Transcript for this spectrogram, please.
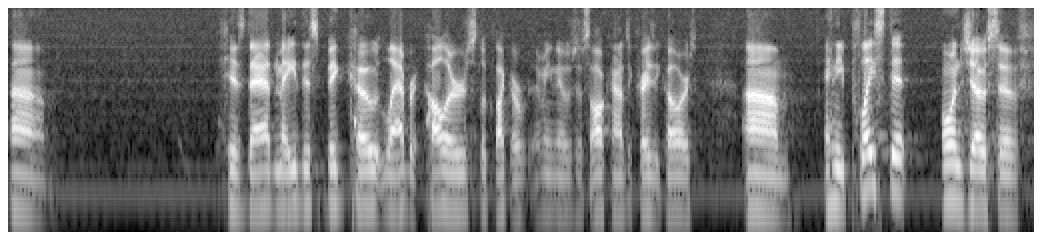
um, his dad made this big coat, elaborate colors, looked like a, I mean, it was just all kinds of crazy colors. Um, and he placed it on Joseph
